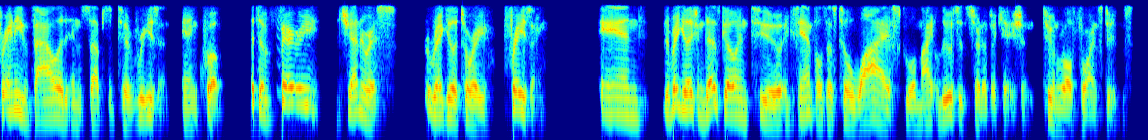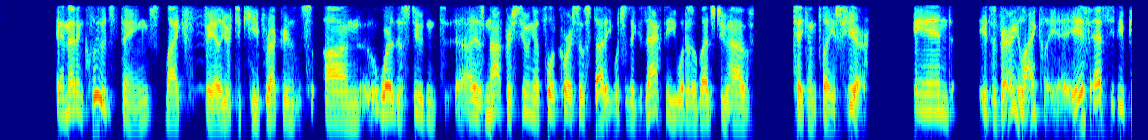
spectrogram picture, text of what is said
for any valid and substantive reason. End quote. That's a very generous regulatory phrasing. And the regulation does go into examples as to why a school might lose its certification to enroll foreign students. And that includes things like failure to keep records on where the student uh, is not pursuing a full course of study, which is exactly what is alleged to have taken place here. And it's very likely if SEVP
